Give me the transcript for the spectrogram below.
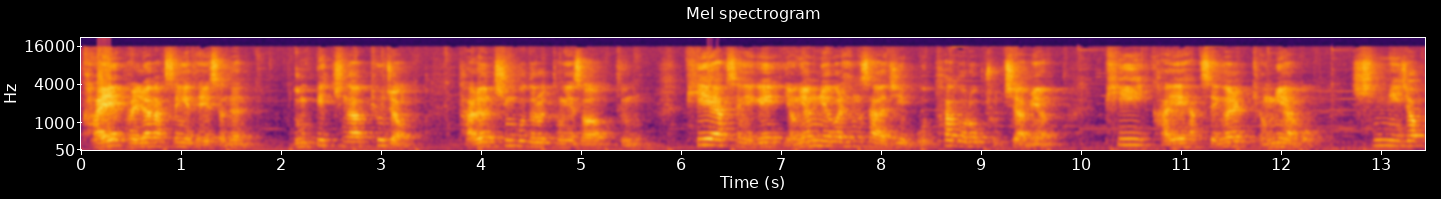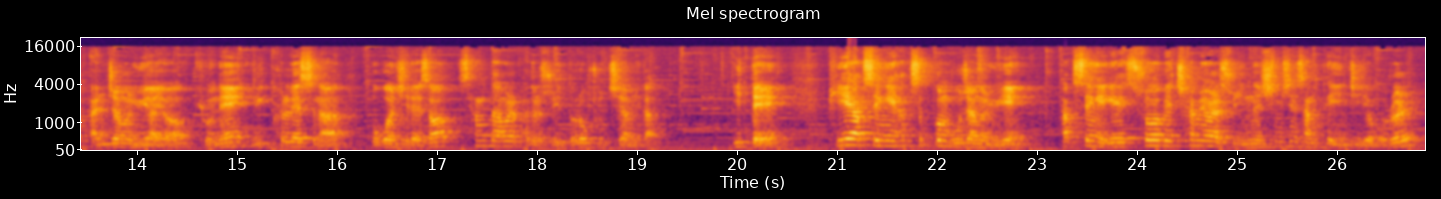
가해 관련 학생에 대해서는 눈빛이나 표정, 다른 친구들을 통해서 등 피해 학생에게 영향력을 행사하지 못하도록 조치하며 피가해 학생을 격리하고 심리적 안정을 위하여 교내 위클래스나 보건실에서 상담을 받을 수 있도록 조치합니다. 이때 피해 학생의 학습권 보장을 위해 학생에게 수업에 참여할 수 있는 심신 상태인지 여부를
